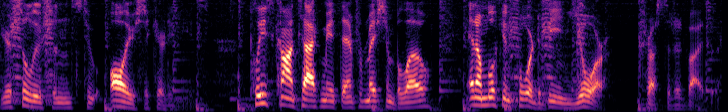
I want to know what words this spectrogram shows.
your solutions to all your security needs. Please contact me at the information below, and I'm looking forward to being your trusted advisor.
